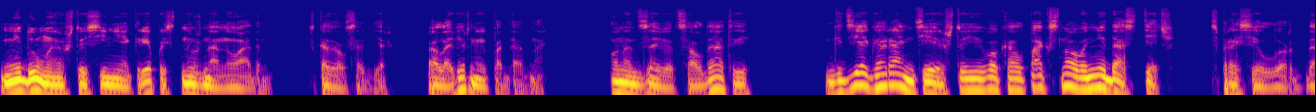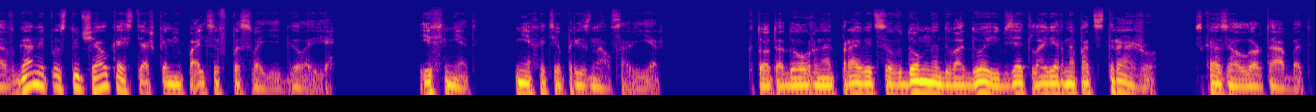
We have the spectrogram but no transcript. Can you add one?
«Не думаю, что синяя крепость нужна Нуадам», — сказал Савьер. «А лаверную подавно. Он отзовет солдат и...» «Где гарантия, что его колпак снова не даст течь?» — спросил лорд Давган и постучал костяшками пальцев по своей голове. «Их нет», — нехотя признал Савьер. «Кто-то должен отправиться в дом над водой и взять лаверна под стражу», — сказал лорд Аббат.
